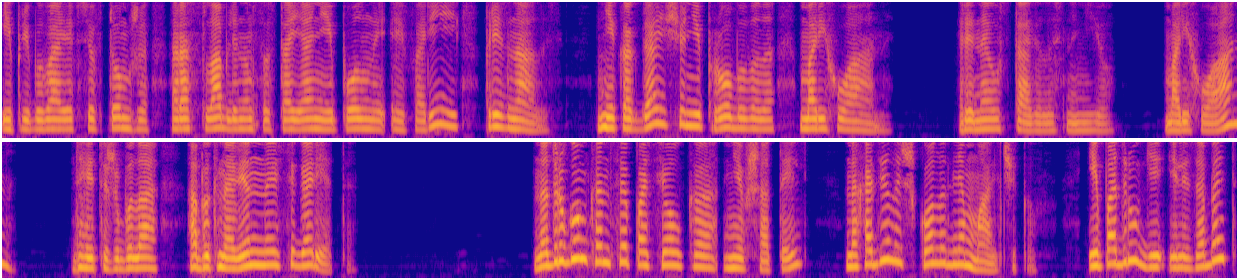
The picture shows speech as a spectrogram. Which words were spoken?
И, пребывая все в том же расслабленном состоянии полной эйфории, призналась, никогда еще не пробовала марихуаны. Рене уставилась на нее. «Марихуана? Да это же была обыкновенная сигарета!» На другом конце поселка Невшатель находилась школа для мальчиков, и подруги Элизабет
